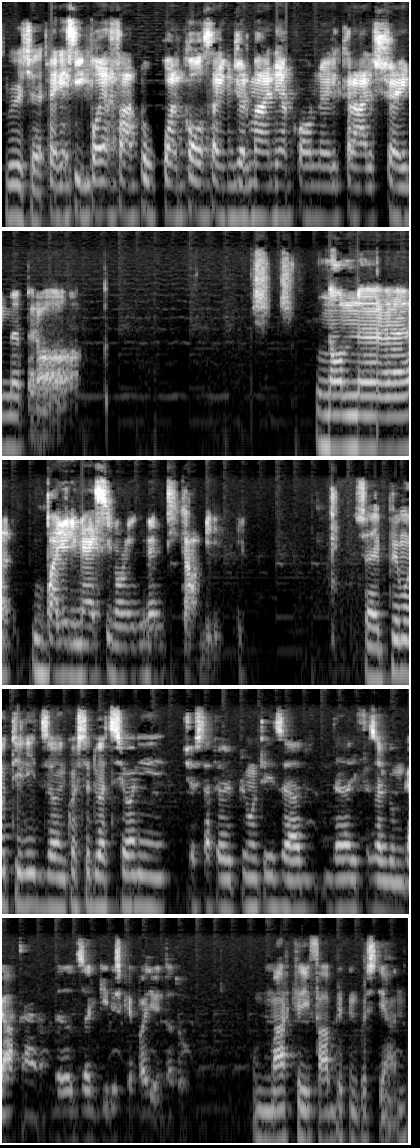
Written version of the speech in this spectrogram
C'è Perché sì, poi ha fatto qualcosa in Germania con il Kralsheim, però non, eh, un paio di mesi non indimenticabili. Cioè, il primo utilizzo in queste due azioni c'è stato il primo utilizzo della, difesa allungata era dello Zalgiris che poi è diventato un marchio di fabbrica in questi anni.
